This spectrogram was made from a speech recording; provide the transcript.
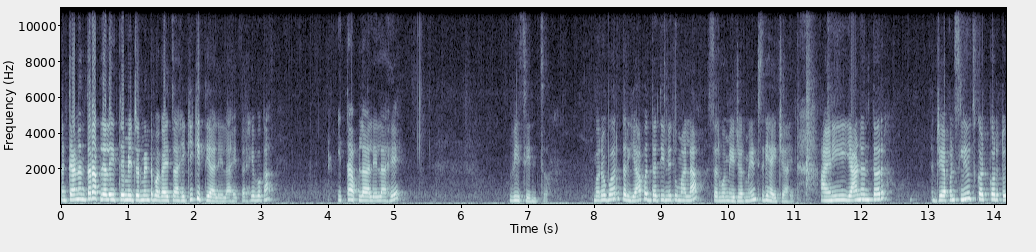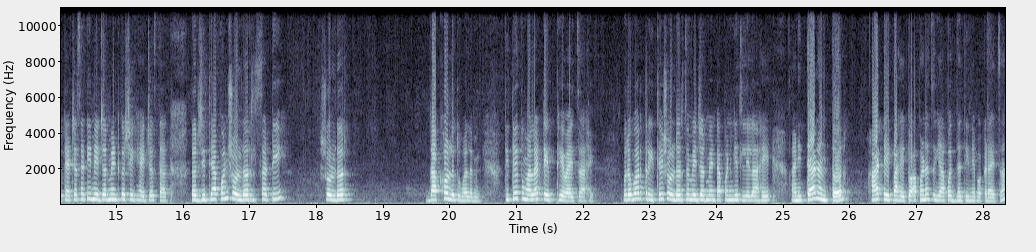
आणि त्यानंतर आपल्याला इथे मेजरमेंट बघायचं आहे की किती आलेलं आहे. तर हे बघा. इथं आपलं आलेलं आहे वीस इंच. बरोबर? तर या पद्धतीने तुम्हाला सर्व मेजरमेंट्स घ्यायचे आहेत. आणि यानंतर जे आपण स्लीव्ज कट करतो त्याच्यासाठी मेजरमेंट कसे घ्यायचे असतात? तर जिथे आपण शोल्डरसाठी शोल्डर दाखवलं तुम्हाला मी तिथे तुम्हाला टेप ठेवायचा आहे. बरोबर? तर इथे शोल्डरचं मेजरमेंट आपण घेतलेलं आहे. आणि त्यानंतर हा टेप आहे तो आपणच या पद्धतीने पकडायचा.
